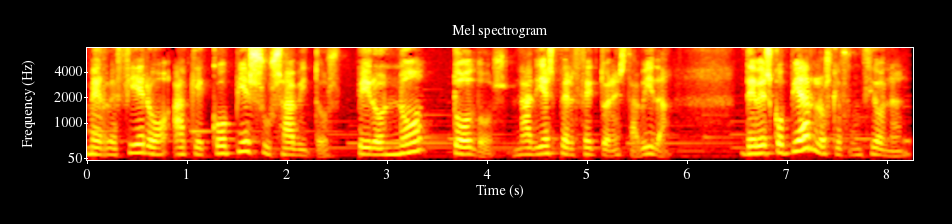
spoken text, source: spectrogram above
me refiero a que copies sus hábitos, pero no todos. Nadie es perfecto en esta vida. Debes copiar los que funcionan.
